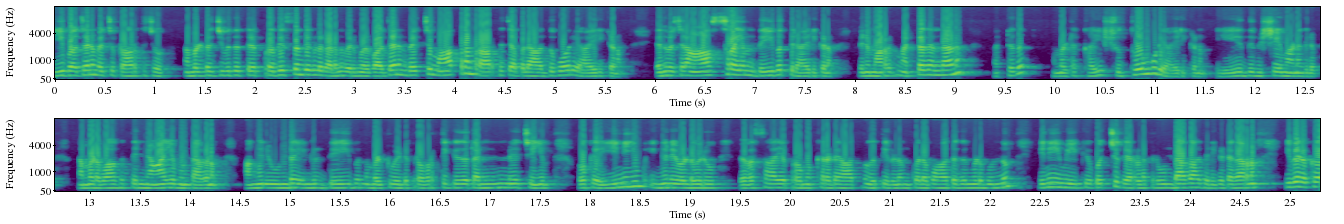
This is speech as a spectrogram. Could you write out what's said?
ഈ വചനം വെച്ച് പ്രാർത്ഥിച്ചു. നമ്മളുടെ ജീവിതത്തിലെ പ്രതിസന്ധികൾ കടന്നു വരുമ്പോൾ വചനം വെച്ച് മാത്രം പ്രാർത്ഥിച്ചാൽ പോലെ അതുപോലെ ആയിരിക്കണം. എന്ന് വെച്ചാൽ ആശ്രയം ദൈവത്തിലായിരിക്കണം. പിന്നെ മറ മറ്റതെന്താണ്? മറ്റത് നമ്മളുടെ കൈ ശുദ്ധവും കൂടി ആയിരിക്കണം. ഏത് വിഷയമാണെങ്കിലും നമ്മുടെ ഭാഗത്ത് ന്യായമുണ്ടാകണം. അങ്ങനെ ഉണ്ട് എങ്കിൽ ദൈവം നമ്മൾക്ക് വേണ്ടി പ്രവർത്തിക്കുക തന്നെ ചെയ്യും. ഓക്കെ ഇനിയും ഇങ്ങനെയുള്ള ഒരു വ്യവസായ പ്രമുഖരുടെ ആത്മഹത്യകളും കൊലപാതകങ്ങളും ഒന്നും ഇനിയും ഈ കൊച്ചു കേരളത്തിൽ ഉണ്ടാകാതിരിക്കട്ടെ. കാരണം ഇവരൊക്കെ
